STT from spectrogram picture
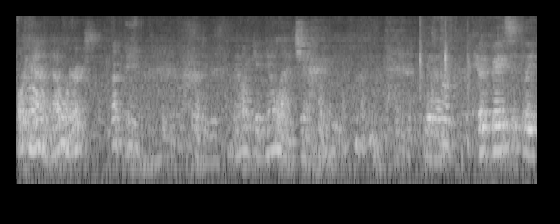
oh yeah, that works. Now I can yell at you. You know, but basically,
